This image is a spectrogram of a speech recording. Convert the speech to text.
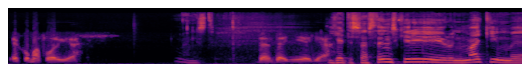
έχουμε αφορία. Μάλιστα. Δεν, δεν είναι Για τις ασθένειες κύριε Ιερονιμάκη με,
